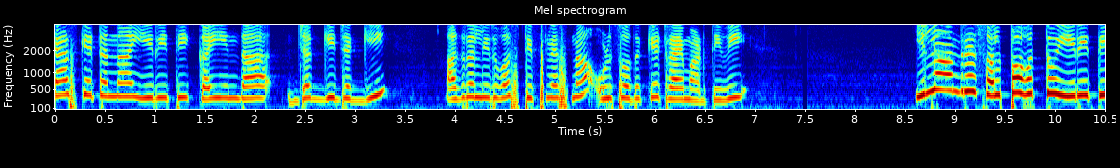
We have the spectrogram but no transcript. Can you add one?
ಗ್ಯಾಸ್ಕೆಟನ್ನು ಈ ರೀತಿ ಕೈಯಿಂದ ಜಗ್ಗಿ ಜಗ್ಗಿ ಅದರಲ್ಲಿರುವ ಸ್ಟಿಫ್ನೆಸ್ನ ಉಳಿಸೋದಕ್ಕೆ ಟ್ರೈ ಮಾಡ್ತೀವಿ. ಇಲ್ಲ ಅಂದರೆ ಸ್ವಲ್ಪ ಹೊತ್ತು ಈ ರೀತಿ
